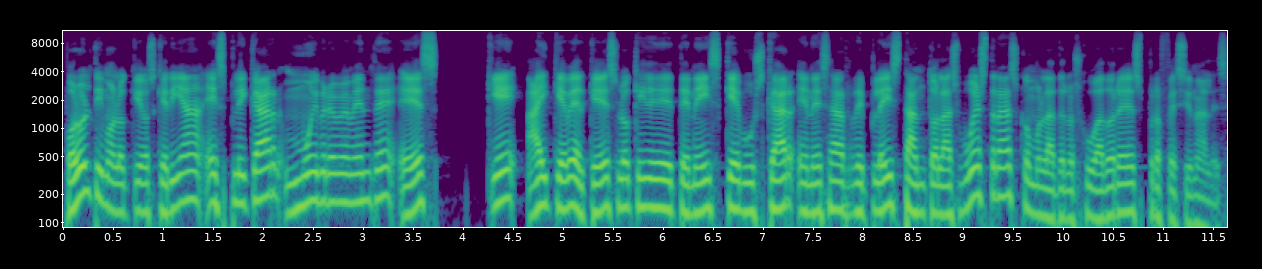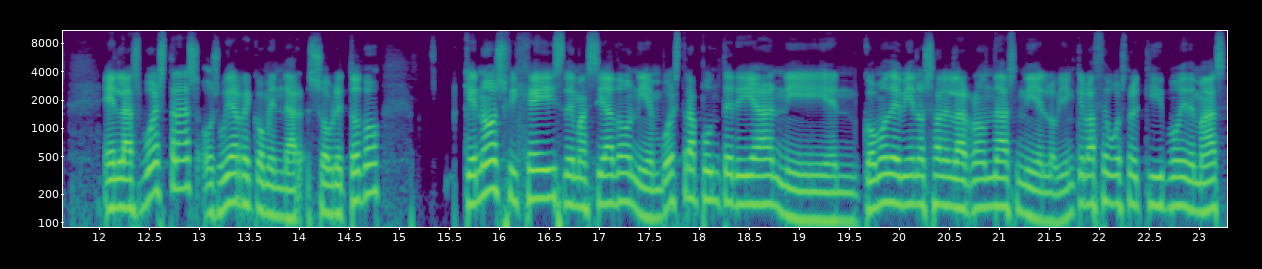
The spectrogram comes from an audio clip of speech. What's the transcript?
Por último, lo que os quería explicar muy brevemente es qué hay que ver, qué es lo que tenéis que buscar en esas replays, tanto las vuestras como las de los jugadores profesionales. En las vuestras os voy a recomendar sobre todo que no os fijéis demasiado ni en vuestra puntería, ni en cómo de bien os salen las rondas, ni en lo bien que lo hace vuestro equipo y demás.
